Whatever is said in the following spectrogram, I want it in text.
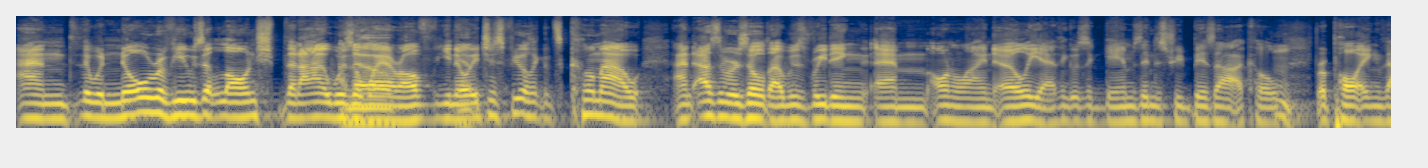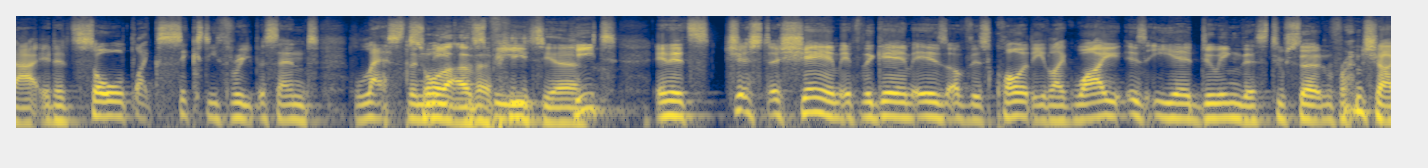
and there were no reviews at launch that I was I aware of. You know, Yep. it just feels like it's come out, and as a result, I was reading um, online earlier. I think it was a Games Industry Biz article Hmm. reporting that it had sold like sixty three percent less than Need for Speed Heat, yeah. Heat, and it's just a shame if the game is of this quality. Like, why is EA doing this to certain franchises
